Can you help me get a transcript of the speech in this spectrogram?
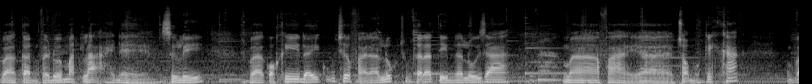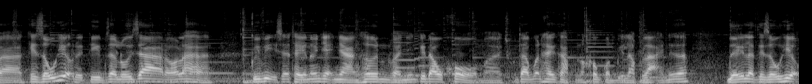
và cần phải đối mặt lại để xử lý và có khi đấy cũng chưa phải là lúc chúng ta đã tìm ra lối ra Vâng. mà phải à, chọn một cách khác. Và cái dấu hiệu để tìm ra lối ra đó là quý vị sẽ thấy nó nhẹ nhàng hơn và những cái đau khổ mà chúng ta vẫn hay gặp nó không còn bị lặp lại nữa. Đấy là cái dấu hiệu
